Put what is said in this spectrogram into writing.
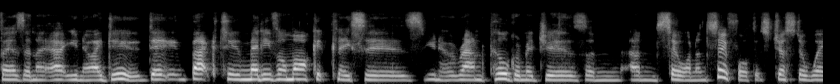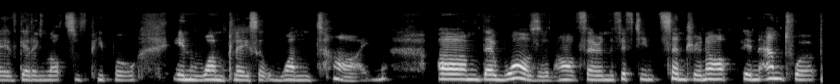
fairs, and I, I you know, I do date back to medieval marketplaces, you know, around pilgrimages and and so on and so forth. It's just a way of getting lots of people in one place at one time. Um, there was an art fair in the 15th century in, art, in Antwerp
